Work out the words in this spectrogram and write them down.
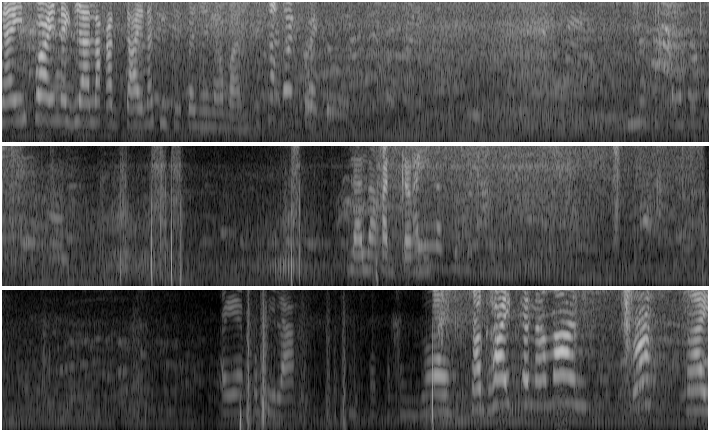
Ngayon po ay naglalakad tayo. Nakikita niyo naman. It's a quick quick. Lalakad kami. Ayan po sila. Mag-hi ka naman. Ha? Hi.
